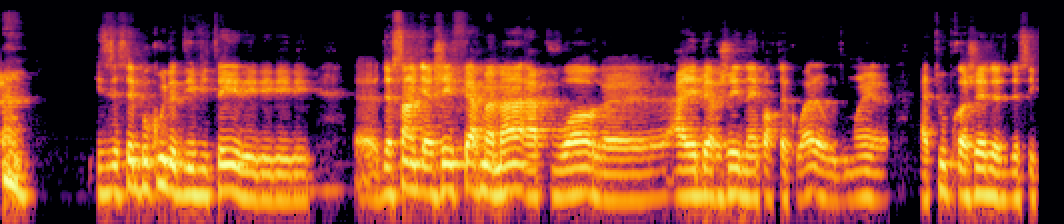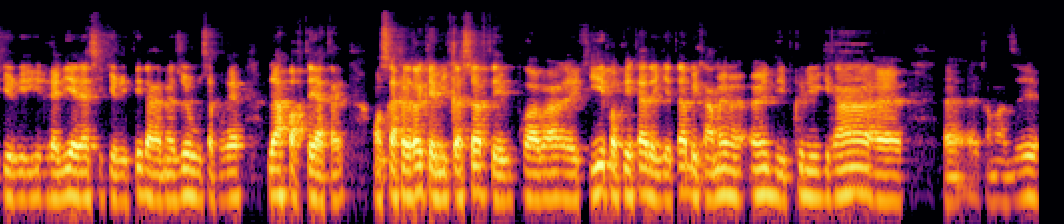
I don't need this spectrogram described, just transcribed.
ils essaient beaucoup d'éviter les, euh, de s'engager fermement à pouvoir à héberger n'importe quoi, ou du moins à tout projet de, sécurité relié à la sécurité dans la mesure où ça pourrait leur porter atteinte. On se rappellera que Microsoft, est, qui est propriétaire de GitHub, est quand même un des plus grands, comment dire,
